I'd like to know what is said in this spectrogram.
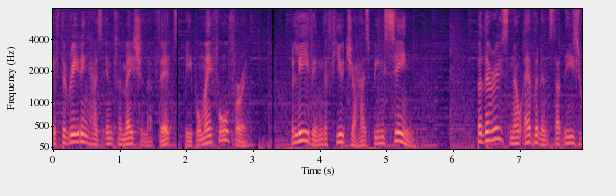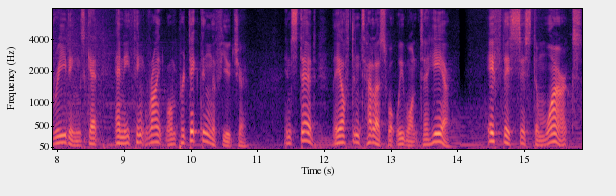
If the reading has information that fits, people may fall for it, believing the future has been seen. But there is no evidence that these readings get anything right when predicting the future. Instead, they often tell us what we want to hear. If this system works,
